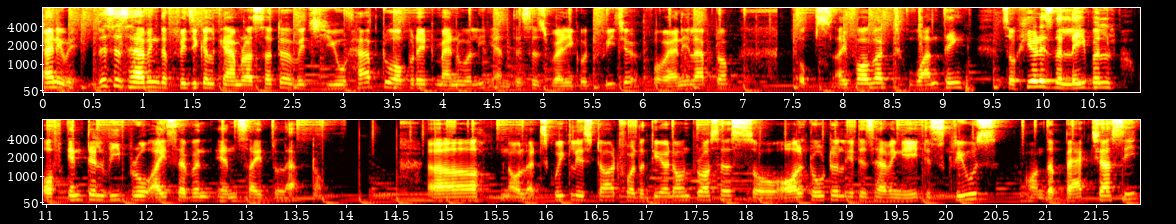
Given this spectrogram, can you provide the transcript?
Anyway, this is having the physical camera shutter which you have to operate manually and this is very good feature for any laptop. Oops, I forgot one thing. So here is the label of Intel vPro i7 inside the laptop. Uh, now let's quickly start for the teardown process. So all total it is having 8 screws on the back chassis.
